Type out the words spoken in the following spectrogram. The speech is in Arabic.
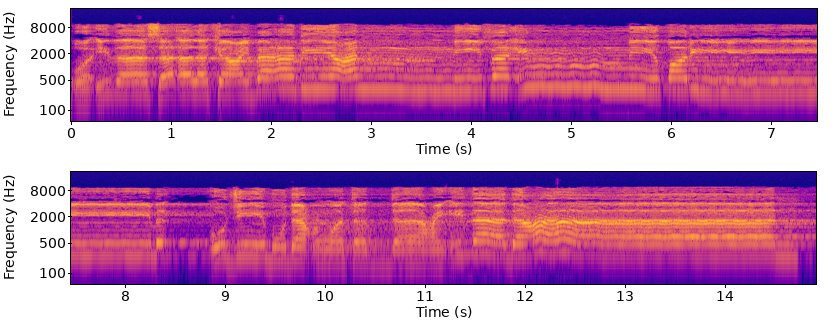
وَإِذَا سَأَلَكَ عِبَادِي عَنِّي فَإِنِّي قَرِيبٌ ۖ أُجِيبُ دَعْوَةَ الدَّاعِ إِذَا دعاني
